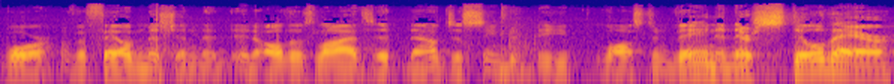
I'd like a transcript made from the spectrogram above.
war, of a failed mission, and, and all those lives that now just seem to be lost in vain. And they're still there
